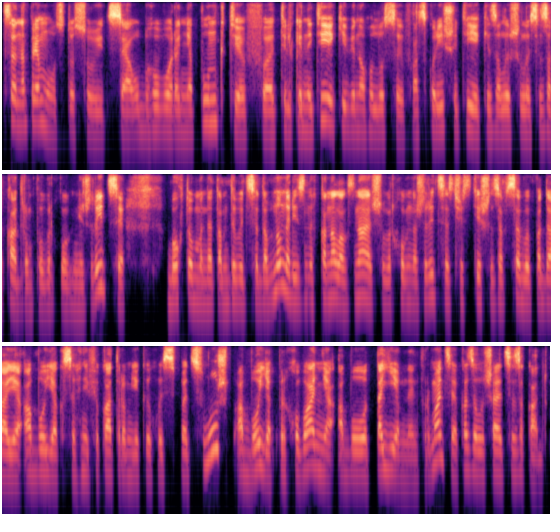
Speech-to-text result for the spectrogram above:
Це напряму стосується обговорення пунктів, е, тільки не ті, які він оголосив, а скоріше ті, які залишилися за кадром по Верховній Жриці. Бо хто мене там дивиться давно на різних каналах, знає, що Верховна Жриця частіше за все випадає або як сигніфікатором якихось спецслужб, або як приховання, або таємна інформація, яка залишається за кадром.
